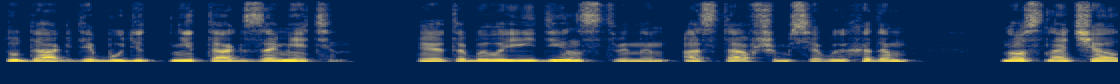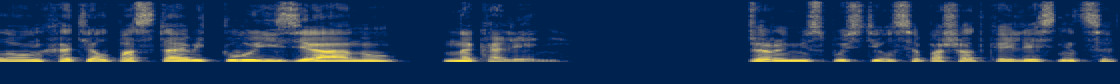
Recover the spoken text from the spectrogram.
туда, где будет не так заметен. Это было единственным оставшимся выходом, но сначала он хотел поставить Луизиану на колени. Джереми спустился по шаткой лестнице,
